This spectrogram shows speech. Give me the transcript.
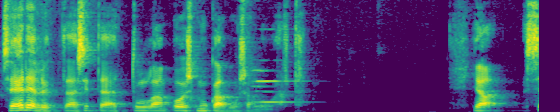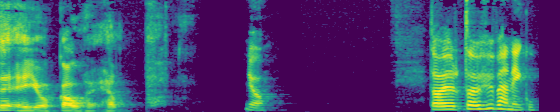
se edellyttää sitä, että tullaan pois mukavuusalueelta. Ja se ei ole kauhean helppoa. Joo. Toi, toi on hyvä niin kuin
